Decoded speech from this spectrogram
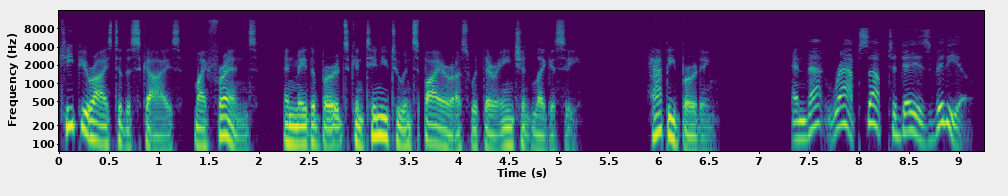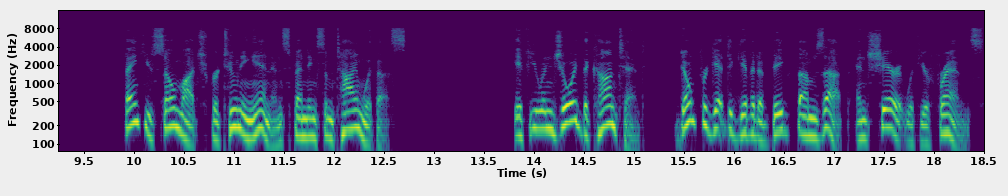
Keep your eyes to the skies, my friends, and may the birds continue to inspire us with their ancient legacy. Happy birding! And that wraps up today's video. Thank you so much for tuning in and spending some time with us. If you enjoyed the content, don't forget to give it a big thumbs up and share it with your friends.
